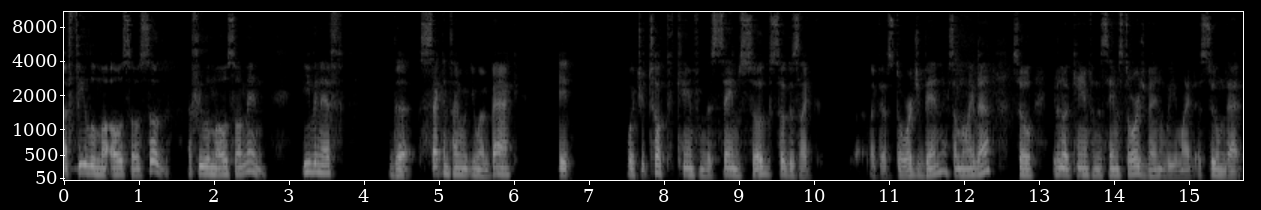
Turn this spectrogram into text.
Afilu ma'oso sug, afilu ma'oso min. Even if the second time you went back, it what you took came from the same sug. Sug is like like a storage bin or something like that. So even though it came from the same storage bin, you might assume that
